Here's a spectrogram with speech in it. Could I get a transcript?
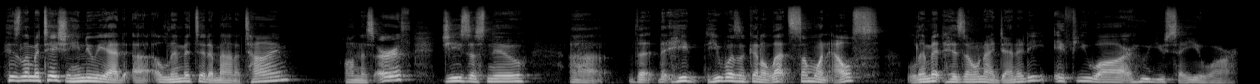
his limitation. He knew he had a, a limited amount of time on this earth. Jesus knew uh, that, that he, he wasn't going to let someone else limit his own identity if you are who you say you are.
